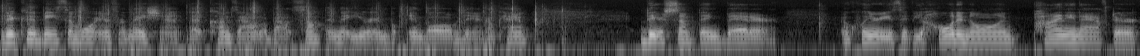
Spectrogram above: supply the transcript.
there could be some more information that comes out about something that you're in, involved in okay there's something better aquarius if you're holding on pining after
